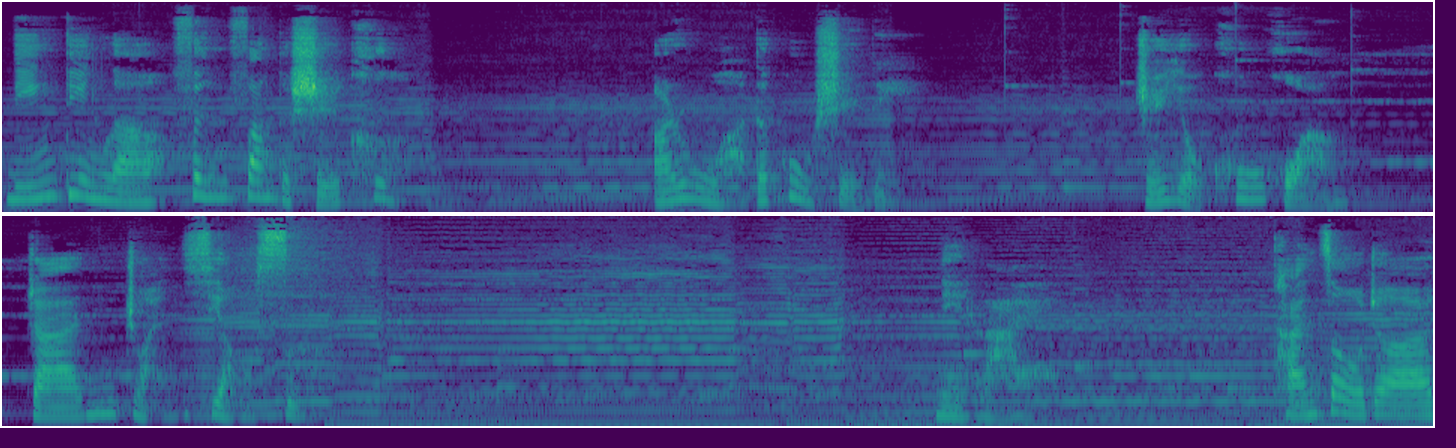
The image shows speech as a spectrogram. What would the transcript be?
凝定了芬芳的时刻，而我的故事里。只有枯黄，辗转萧瑟。你来，弹奏着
